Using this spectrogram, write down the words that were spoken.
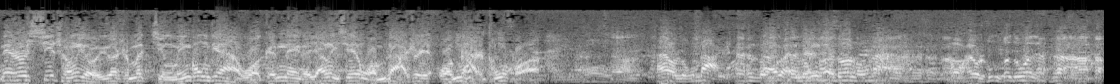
那时候西城有一个什么景民弓箭，我跟那个杨立新，我们俩是我们俩是同伙儿。还有龙大人，龙克龙克多龙大人。哦，还有龙科多的 啊，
